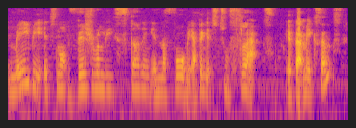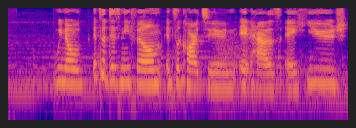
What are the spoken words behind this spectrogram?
maybe it's not visually stunning enough for me. I think it's too flat, if that makes sense. We know it's a Disney film, it's a cartoon, it has a huge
